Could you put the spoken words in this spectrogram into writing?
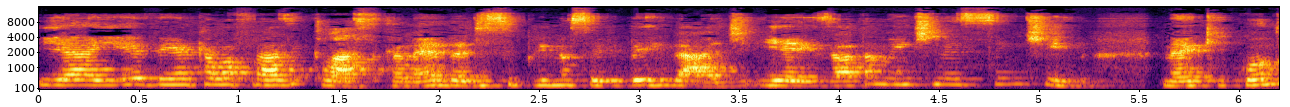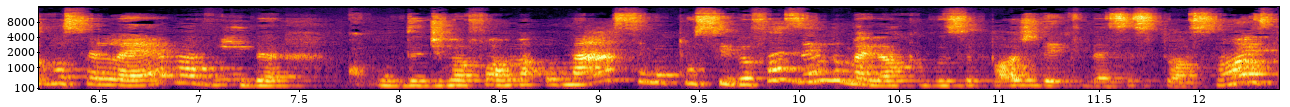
E aí vem aquela frase clássica, né? Da disciplina ser liberdade. E é exatamente nesse sentido, né? Que quando você leva a vida de uma forma o máximo possível, fazendo o melhor que você pode dentro dessas situações,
